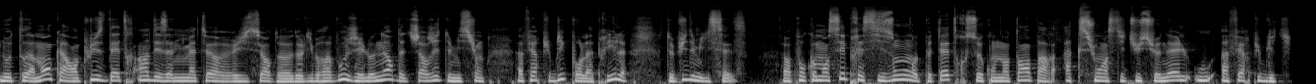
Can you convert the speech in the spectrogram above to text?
Notamment car en plus d'être un des animateurs et régisseurs de, de Libre à vous, j'ai l'honneur d'être chargé de mission Affaires publiques pour l'April depuis 2016. Alors pour commencer, précisons euh, peut-être ce qu'on entend par action institutionnelle ou affaires publiques.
